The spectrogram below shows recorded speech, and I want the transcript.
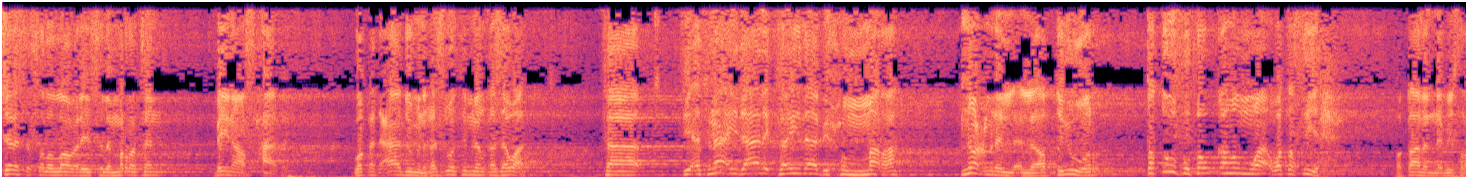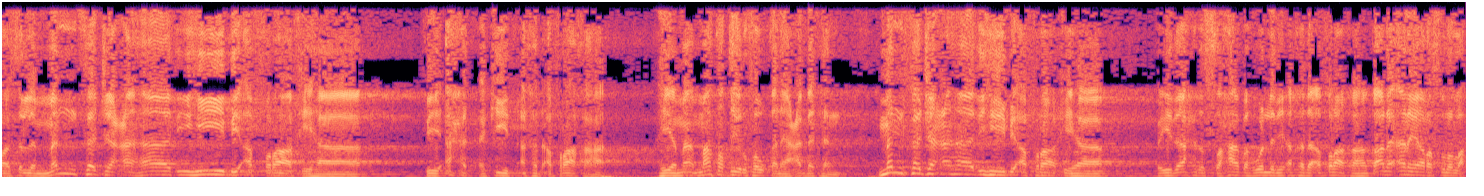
جلس صلى الله عليه وسلم مرة بين أصحابه. وقد عادوا من غزوة من الغزوات. ففي أثناء ذلك فإذا بحمرة نوع من الطيور تطوف فوقهم وتصيح. فقال النبي صلى الله عليه وسلم من فجع هذه بأفراخها؟ في أحد أكيد أخذ أفراخها. هي ما, ما تطير فوقنا عبثا. من فجع هذه بأفراخها؟ فإذا أحد الصحابة هو الذي أخذ أفراخها قال أنا يا رسول الله.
